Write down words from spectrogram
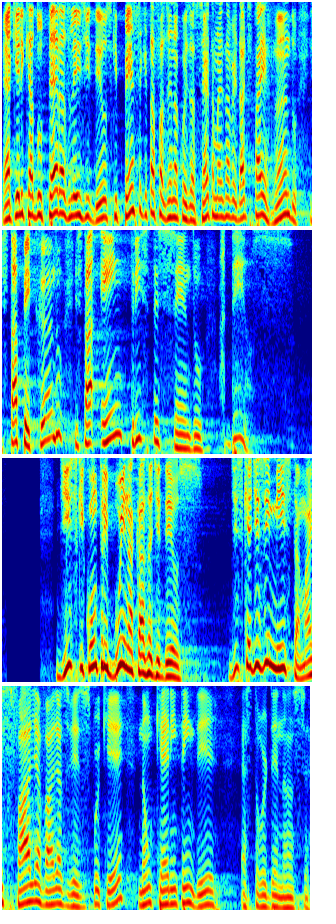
é aquele que adultera as leis de Deus, que pensa que está fazendo a coisa certa, mas na verdade está errando, está pecando, está entristecendo a Deus. Diz que contribui na casa de Deus, diz que é dizimista, mas falha várias vezes, porque não quer entender esta ordenança,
